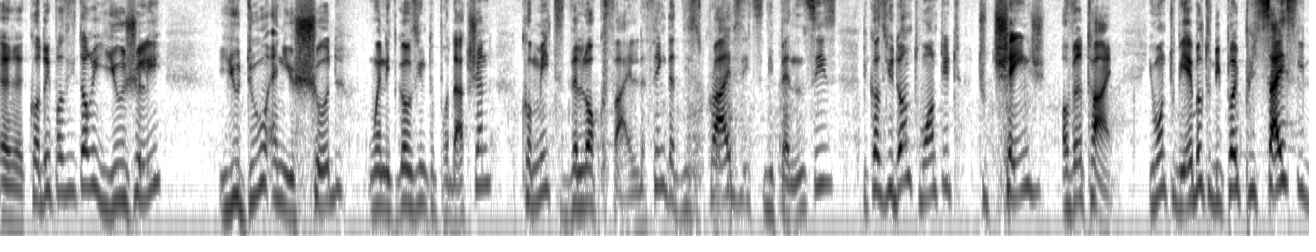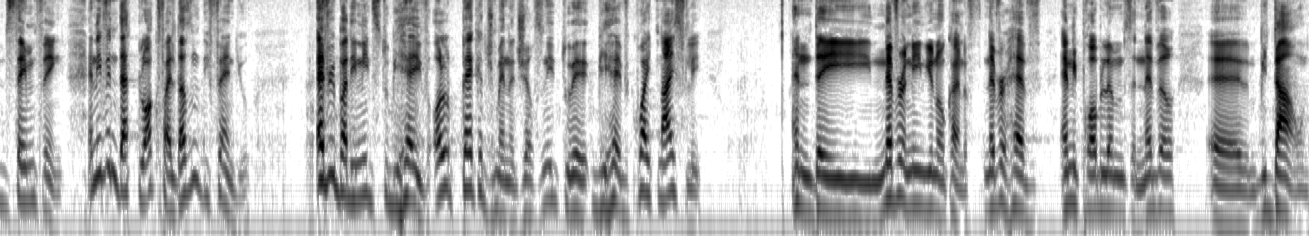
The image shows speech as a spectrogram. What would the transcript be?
a code repository, usually you do and you should, when it goes into production, commit the lock file, the thing that describes its dependencies, because you don't want it to change over time. You want to be able to deploy precisely the same thing. And even that lock file doesn't defend you. Everybody needs to behave. All package managers need to behave quite nicely. And they never need, you know, kind of, never have any problems and never uh, be down.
